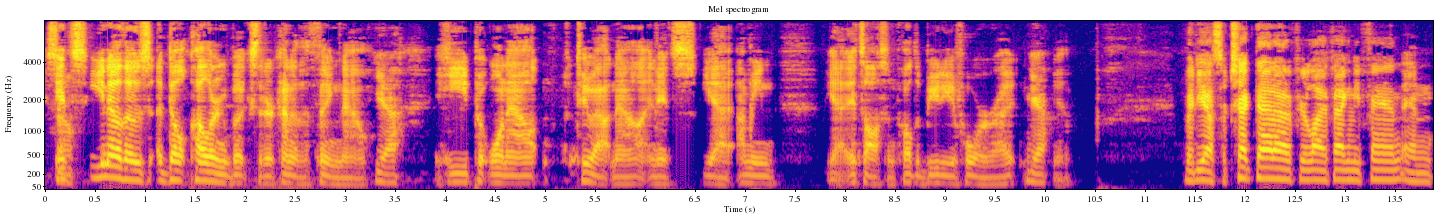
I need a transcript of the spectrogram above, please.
So, It's, you know, those adult coloring books that are kind of the thing now. yeah. He put one out, two out now, and it's, yeah, I mean, yeah, it's awesome. Called The Beauty of Horror, right? Yeah. Yeah. But yeah, so check that out if you're a Life Agony fan. And,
